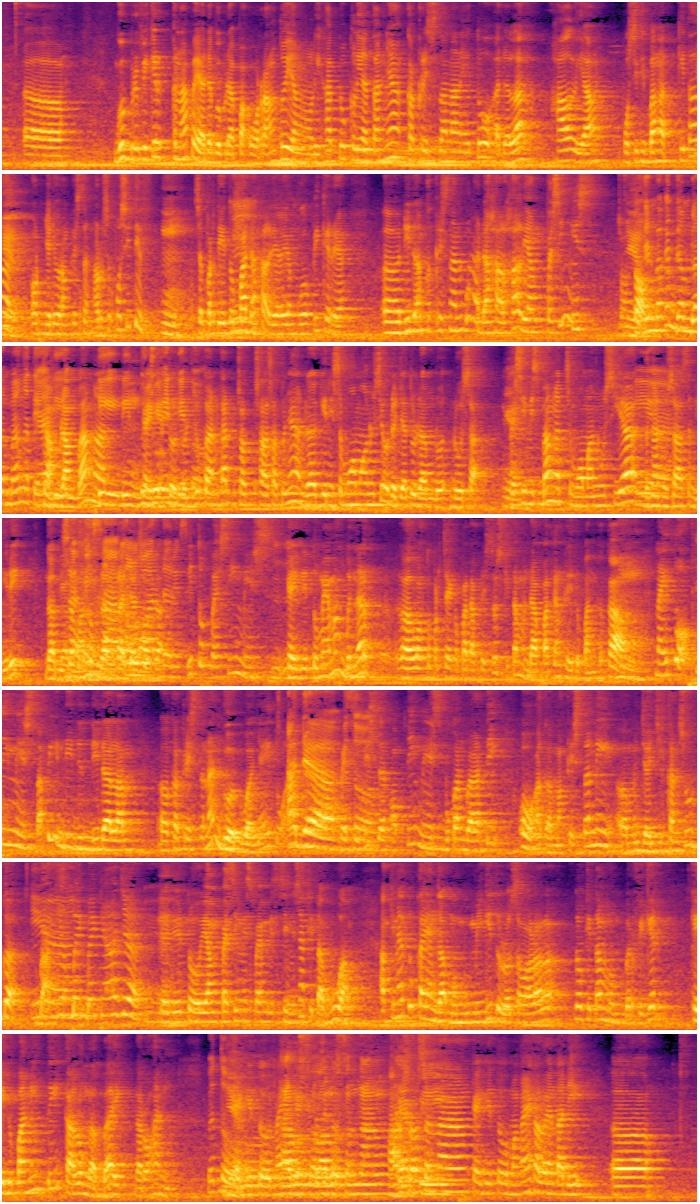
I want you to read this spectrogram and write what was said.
gue berpikir kenapa ya ada beberapa orang tuh yang melihat tuh kelihatannya kekristenan itu adalah hal yang positif banget. Kita Iya. or- jadi orang Kristen harusnya positif. Hmm. Seperti itu. Padahal ya yang gue pikir ya eh, di dalam kekristenan pun ada hal-hal yang pesimis. Contoh. Dan bahkan gamblang banget ya gamblang di, banget di, Hmm, kayak ditunjukin gitu, gitu. tunjukkan kan salah satunya adalah gini semua manusia udah jatuh dalam do- dosa Iya. pesimis banget semua manusia Iya. dengan usaha sendiri nggak bisa Nggak masuk bisa dalam kerajaan surga itu pesimis Mm-mm. kayak gitu memang benar uh, waktu percaya kepada Kristus kita mendapatkan kehidupan kekal Hmm. nah itu optimis tapi di, di, di dalam uh, kekristenan dua-duanya itu ada, Ada, pesimis betul. dan optimis bukan berarti oh agama Kristen nih uh, menjanjikan surga Iya. berarti yang baik-baiknya aja kayak gitu yang pesimis pesimisnya kita buang akhirnya tuh kayak nggak membumi gitu loh seolah-olah tuh kita berpikir kehidupan ini kalau nggak baik nggak rohani Betul. Kayak gitu. Nah, harus kayak gitu selalu gitu. senang, harus selalu happy. senang kayak gitu makanya kalau yang tadi eh,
